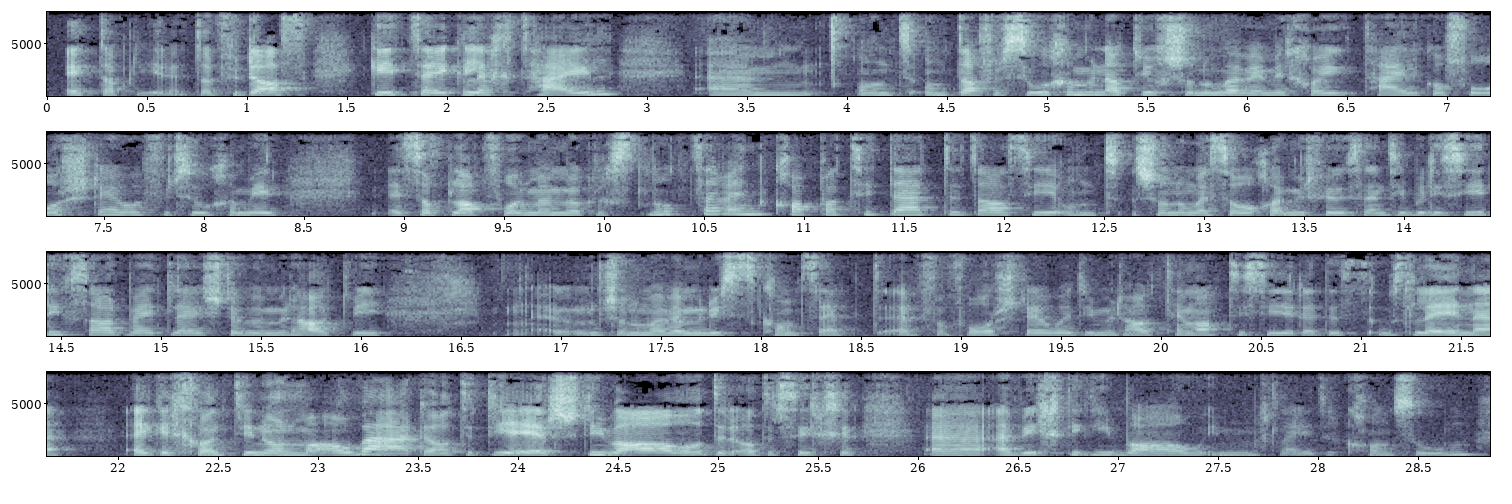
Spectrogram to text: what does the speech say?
etablieren. Für das gibt es eigentlich Teil ähm, und, und da versuchen wir natürlich schon nur, wenn wir Teile vorstellen versuchen wir so Plattformen möglichst zu nutzen, wenn Kapazitäten da sind und schon nur so können wir viel Sensibilisierungsarbeit leisten, weil wir halt wie schon nur, wenn wir uns das Konzept äh, vorstellen, die wir halt thematisieren, das Auslehnen eigentlich könnte normal werden oder die erste Wahl oder, oder sicher äh, eine wichtige Wahl im Kleiderkonsum.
